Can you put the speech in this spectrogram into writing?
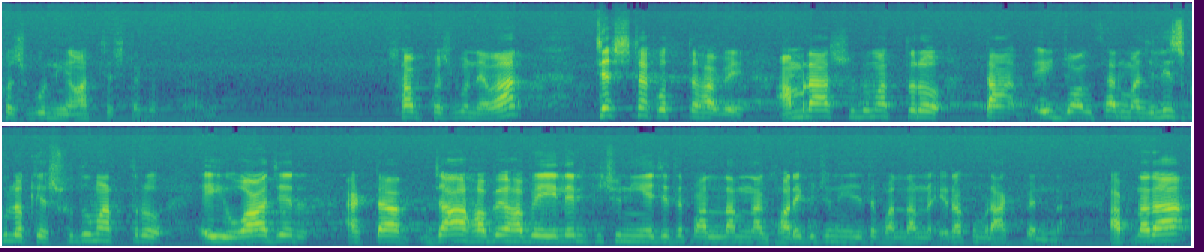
খুশবু নেওয়ার চেষ্টা করতে হবে। সব খুশবু নেওয়ার চেষ্টা করতে হবে। আমরা শুধুমাত্র তা- এই জলসার মাজলিসগুলোকে শুধুমাত্র এই ওয়াজের একটা যা হবে হবে, এলেম কিছু নিয়ে যেতে পারলাম না, ঘরে কিছু নিয়ে যেতে পারলাম না, এরকম রাখবেন না। আপনারা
